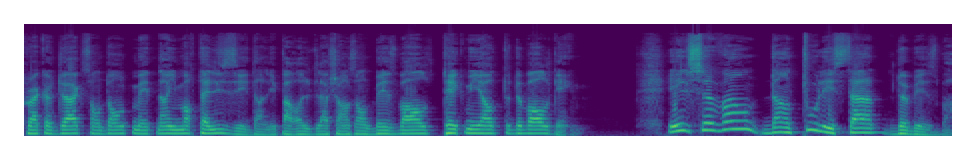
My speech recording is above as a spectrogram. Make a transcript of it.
Cracker Jacks sont donc maintenant immortalisés dans les paroles de la chanson de baseball Take Me Out to the Ball Game. Ils se vendent dans tous les stades de baseball.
